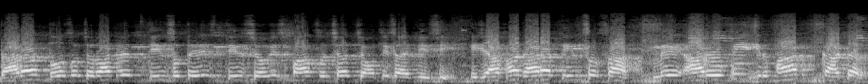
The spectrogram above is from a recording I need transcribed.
धारा दो सौ चौरानवे, तीन सौ तेईस, तीन सौ चौबीस, पाँच सौ छह, चौतीस आईपीसी इजाफा धारा तीन सौ सात में आरोपी इरफान काटर,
